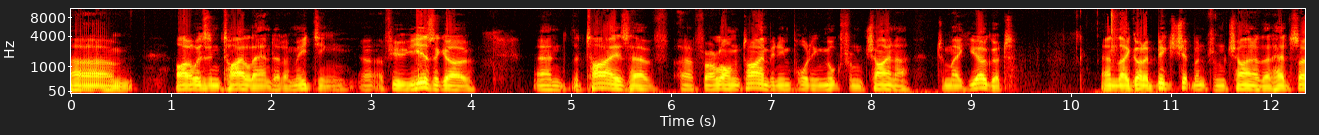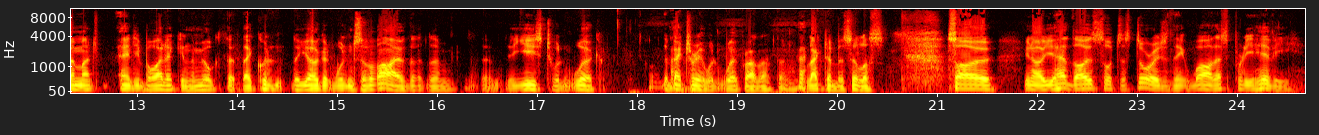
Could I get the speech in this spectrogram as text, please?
Um, I was in Thailand at a meeting uh, a few years ago, and the Thais have, uh, for a long time, been importing milk from China to make yogurt. And they got a big shipment from China that had so much antibiotic in the milk that they couldn't, the yogurt wouldn't survive, that the, the, the yeast wouldn't work, the bacteria wouldn't work rather, the lactobacillus. So you know you have those sorts of stories and think, wow, that's pretty heavy.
